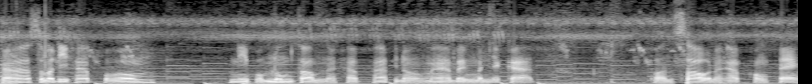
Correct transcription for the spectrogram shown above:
ครับสวัสดีครับผมนี่ผมนุ่มต่อมนะครับพาพี่น้องมาเบิ่งบรรยากาศ ตอนเศร้านะครับของแปลง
